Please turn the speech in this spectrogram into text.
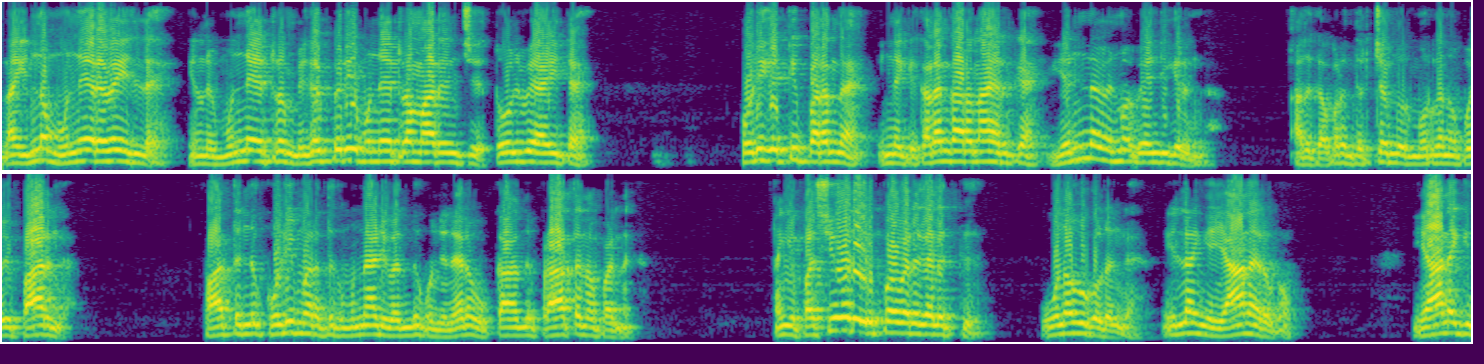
நான் இன்னும் முன்னேறவே இல்லை. என்னுடைய முன்னேற்றம் மிகப்பெரிய முன்னேற்றமாக இருந்துச்சு. தோல்வி ஆயிட்டேன். கொடி கட்டி பறந்தேன். இன்னைக்கு கடன்காரனாக இருக்கேன். என்ன வேணுமோ வேண்டிக்கிறேங்க. அதுக்கப்புறம் திருச்செந்தூர் முருகனை போய் பாருங்க. பார்த்துட்டு கொடி மரத்துக்கு முன்னாடி வந்து கொஞ்ச நேரம் உட்கார்ந்து பிரார்த்தனை பண்ணுங்க. அங்கே பசியோடு இருப்பவர்களுக்கு உணவு கொடுங்க. இல்லை இங்கே யானை இருக்கும். யானைக்கு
